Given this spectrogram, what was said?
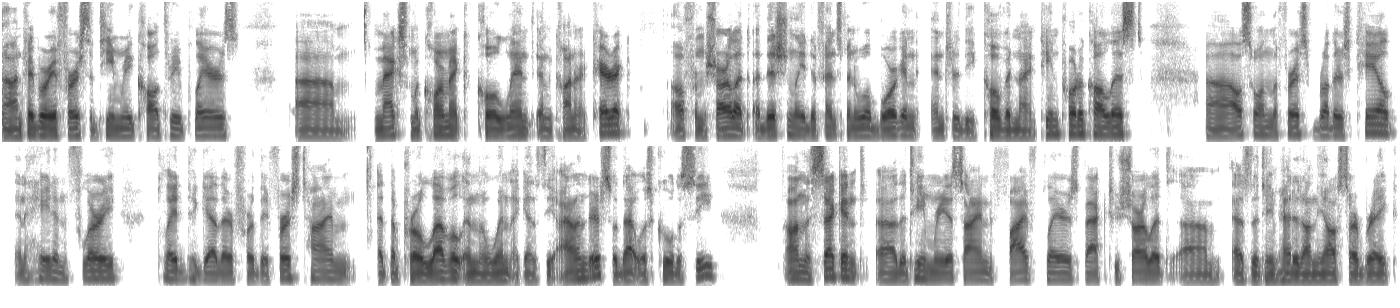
Uh, on February 1st, the team recalled three players um, Max McCormick, Cole Lind, and Connor Carrick all from Charlotte. Additionally, defenseman Will Borgen entered the COVID 19 protocol list. Uh, also on the first, brothers Cale and Hayden Fleury played together for the first time at the pro level in the win against the Islanders. So that was cool to see. On the second, uh, the team reassigned five players back to Charlotte um, as the team headed on the All Star break,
